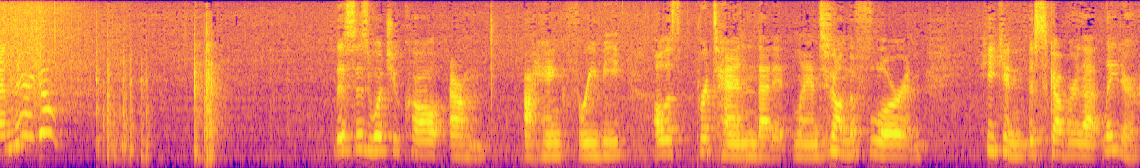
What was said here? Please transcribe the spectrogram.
And there you go. This is what you call um, a Hank freebie. I'll just pretend that it landed on the floor and he can discover that later.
